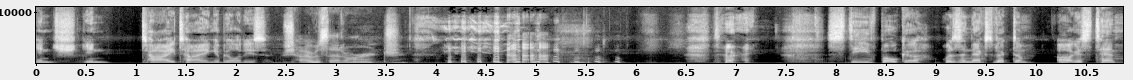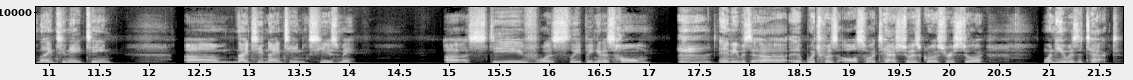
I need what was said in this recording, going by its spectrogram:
and sh- in tie tying abilities. Wish I was that orange. All right. Steve Boca was the next victim, August 10th, 1918. Um, 1919, excuse me. Uh, Steve was sleeping in his home, and he was, uh, which was also attached to his grocery store, when he was attacked.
